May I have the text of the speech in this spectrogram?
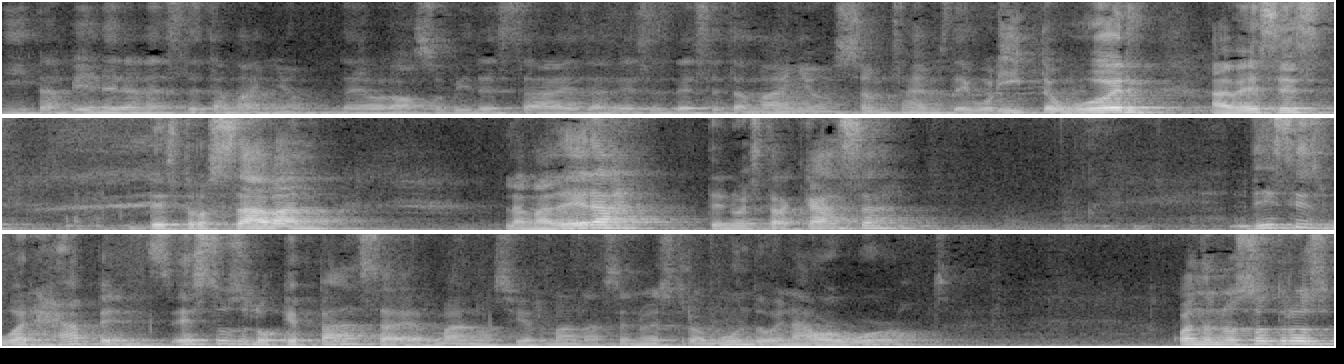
Y también eran este tamaño. They would also be this size, a veces de este tamaño. Sometimes they would eat the wood. A veces destrozaban la madera de nuestra casa. This is what happens. Esto es lo que pasa, hermanos y hermanas, en nuestro mundo, in our world. Cuando nosotros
